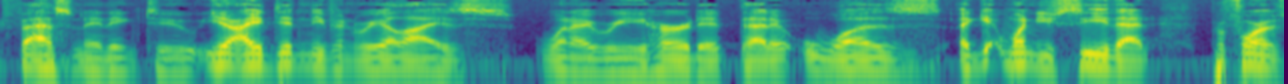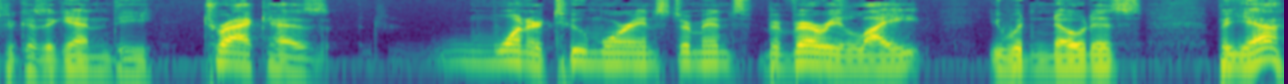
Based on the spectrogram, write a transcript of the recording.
fascinating to you know I didn't even realize when I reheard it that it was again when you see that performance because again the track has one or two more instruments but very light you wouldn't notice. But yeah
